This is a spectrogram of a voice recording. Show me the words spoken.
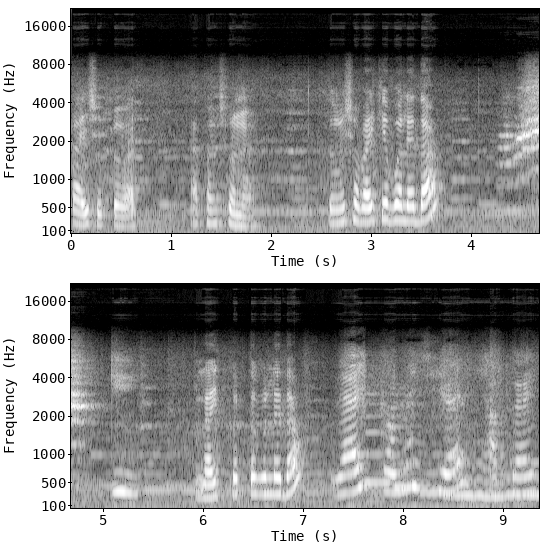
তাই শুক্রবার। এখন শোনো। তুমি সবাইকে বলে দাও। কি? লাইক করতে বলে দাও। লাইক কমেন্ট শেয়ার সাবস্ক্রাইব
